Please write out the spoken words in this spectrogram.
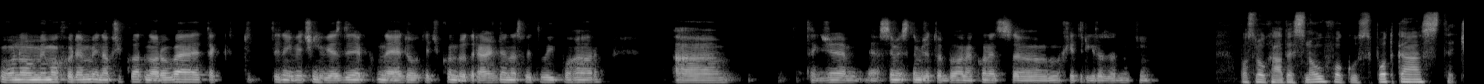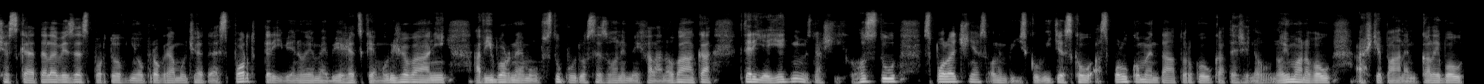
ono mimochodem i například Norové, tak ty největší hvězdy nejedou teď do Drážďa na světový pohár. A takže já si myslím, že to bylo nakonec um, chytrý rozhodnutí. Posloucháte Snow Focus podcast České televize sportovního programu ČT Sport, který věnujeme běžeckému lyžování a výbornému vstupu do sezóny Michala Nováka, který je jedním z našich hostů společně s olympijskou vítězkou a spolukomentátorkou Kateřinou Neumanovou a Štěpánem Kalibou,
